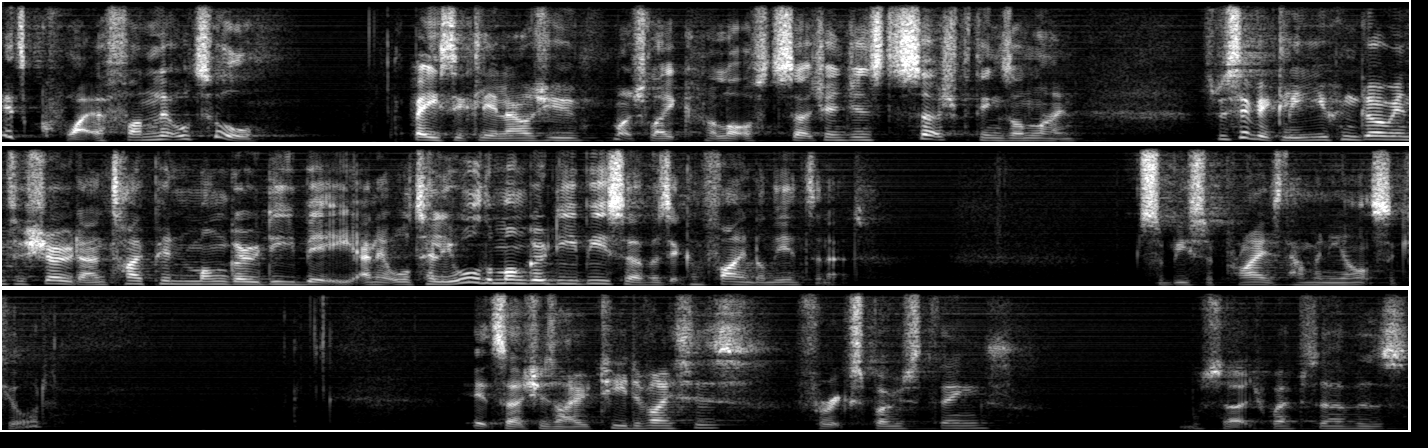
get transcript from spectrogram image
It's quite a fun little tool. Basically allows you, much like a lot of search engines, to search for things online. Specifically, you can go into Shodan, type in MongoDB, and it will tell you all the MongoDB servers it can find on the internet. So be surprised how many aren't secured. It searches IoT devices for exposed things. We'll search web servers,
